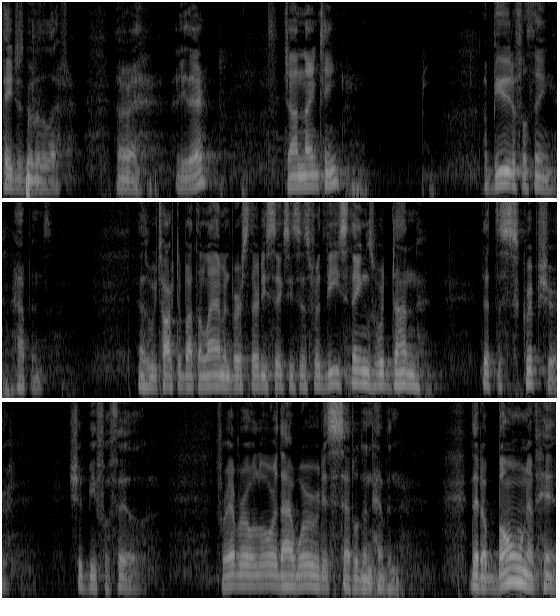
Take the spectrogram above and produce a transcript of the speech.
pages go to the left. All right. Are you there? John 19. A beautiful thing happens. As we talked about the Lamb in verse 36, he says, For these things were done that the scripture should be fulfilled. Forever, O Lord, thy word is settled in heaven, that a bone of him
